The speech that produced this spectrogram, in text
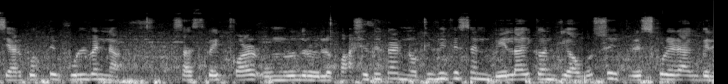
শেয়ার করতে ভুলবেন না। সাবস্ক্রাইব করার অনুরোধ রইল। পাশে থাকার নোটিফিকেশান বেল আইকনটি অবশ্যই প্রেস করে রাখবেন,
